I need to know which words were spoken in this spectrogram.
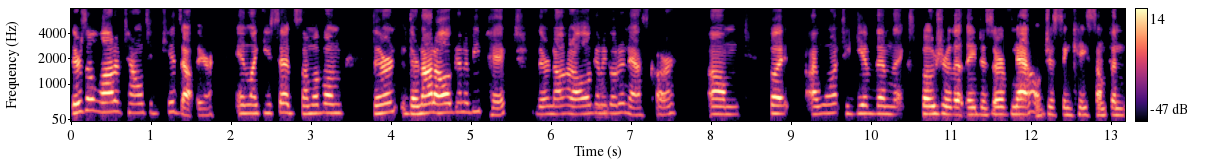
There's a lot of talented kids out there, and like you said, some of them they're they're not all going to be picked. They're not all going to go to NASCAR, um, but I want to give them the exposure that they deserve now, just in case something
